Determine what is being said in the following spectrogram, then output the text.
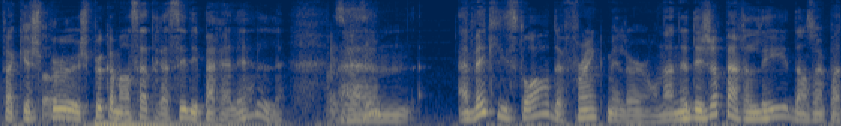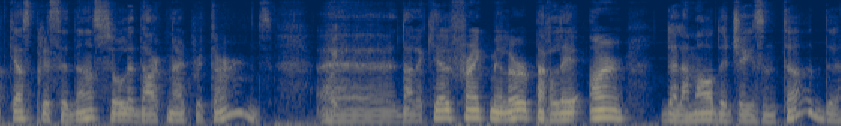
fait que je peux, je peux commencer à tracer des parallèles. Euh, avec l'histoire de Frank Miller, on en a déjà parlé dans un podcast précédent sur le Dark Knight Returns, euh, dans lequel Frank Miller parlait, un, de la mort de Jason Todd,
